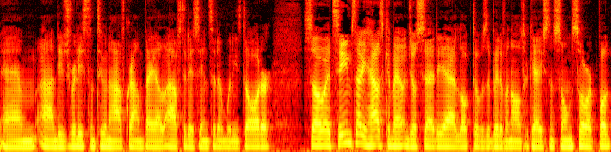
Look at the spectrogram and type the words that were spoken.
um, and he was released on two and a half grand bail after this incident with his daughter. So it seems that he has come out and just said, yeah, look, there was a bit of an altercation of some sort. But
